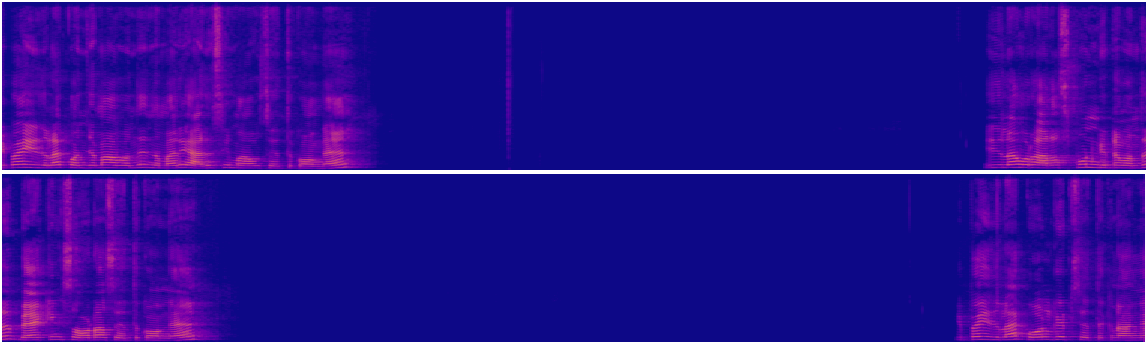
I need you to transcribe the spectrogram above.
இப்போ இதில் கொஞ்சமாக வந்து இந்த மாதிரி அரிசி மாவு சேர்த்துக்கோங்க. இதில் ஒரு அரை ஸ்பூன் கிட்ட வந்து பேக்கிங் சோடா சேர்த்துக்கோங்க. இப்போ இதில் கோல்கேட் சேர்த்துக்கலாங்க.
